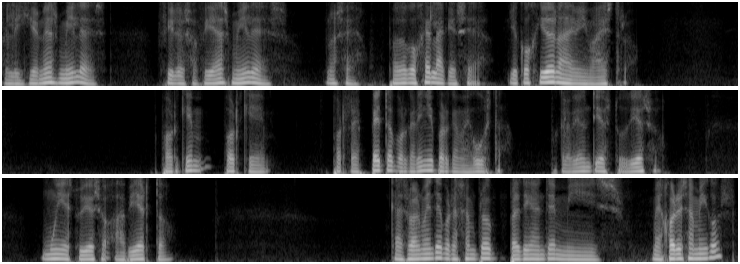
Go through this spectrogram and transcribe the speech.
religiones miles, filosofías miles, no sé, puedo coger la que sea. Yo he cogido la de mi maestro. ¿Por qué? Porque por respeto, por cariño y porque me gusta. Porque lo veo un tío estudioso. Muy estudioso, abierto, Casualmente, por ejemplo, prácticamente mis mejores amigos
